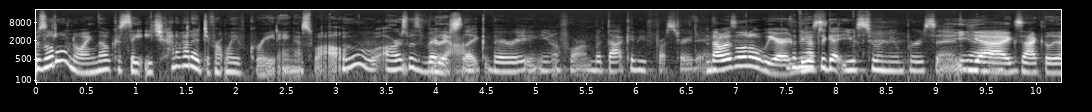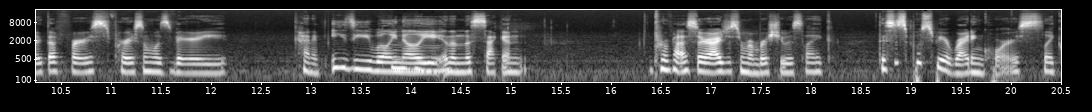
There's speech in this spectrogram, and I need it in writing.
It was a little annoying though because they each kind of had a different way of grading as well Ooh, ours was very Yeah. like very uniform, but that could be frustrating. that was a little weird then you have to get used to a new person. Yeah. exactly. Like the first person was very kind of easy, willy nilly, Mhm. and then the second professor, I just remember she was like, "This is supposed to be a writing course. Like,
